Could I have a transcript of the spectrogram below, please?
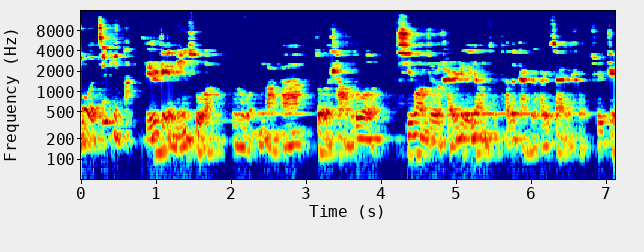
做精品化。其实这个民宿啊，就是我们把它做的差不多了，希望就是还是这个样子，它的感觉还是在的时候，其实这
